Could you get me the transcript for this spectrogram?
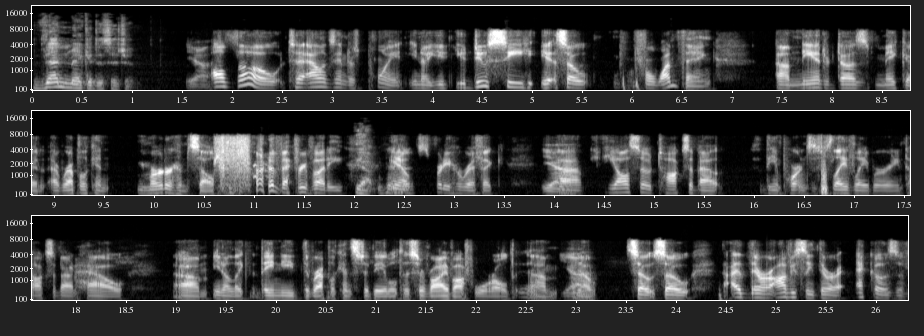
then make a decision Yeah. Although, to Alexander's point, you know, you, you do see. So, for one thing, um, Niander does make a, a replicant murder himself in front of everybody. yeah You know, it's pretty horrific. yeah. Uh, he also talks about the importance of slave labor, and he talks about how, um, you know, like they need the replicants to be able to survive off world. Um, Yeah. You know, so so I, there are obviously there are echoes of,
